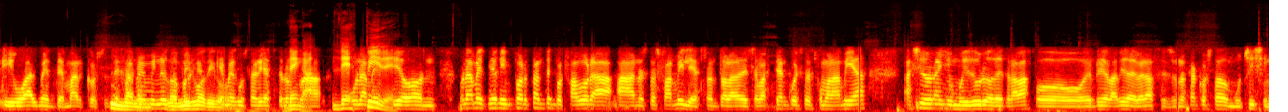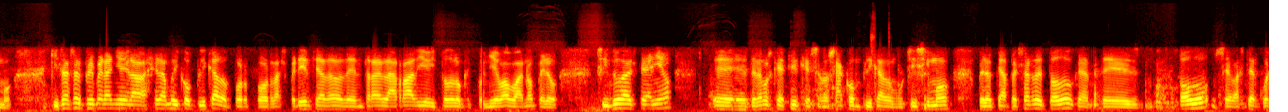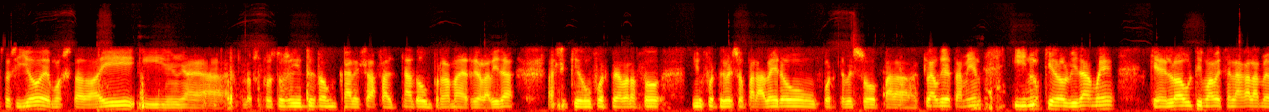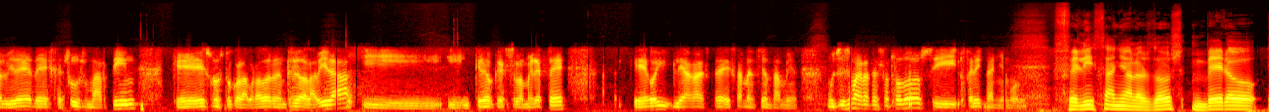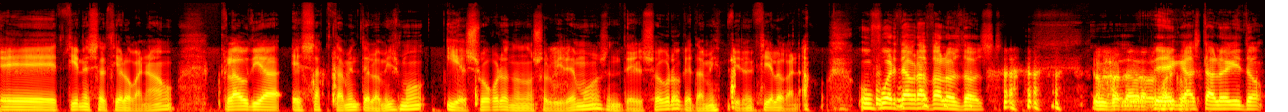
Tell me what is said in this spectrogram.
Igualmente, Marcos. Déjame un minuto porque que me gustaría hacer una, mención, una mención importante, por favor, a, nuestras familias, tanto la de Sebastián Cuestas como la mía. Ha sido un año muy duro de trabajo en Río de la Vida, de verdad. Nos ha costado muchísimo. Quizás el primer año era, era muy complicado por, por la experiencia de entrar en la radio y todo lo que conllevaba, ¿no? Pero sin duda este año eh, tenemos que decir que se nos ha complicado muchísimo, pero que a pesar de todo, que ante todo, Sebastián Cuestas y yo hemos estado ahí y a los puestos oyentes nunca les ha faltado un programa de Río la Vida, así que un fuerte abrazo y un fuerte beso para Vero, un fuerte beso para Claudia también, y no quiero olvidarme que la última vez en la gala me olvidé de Jesús Martín, que es nuestro colaborador en Río de la Vida y, creo que se lo merece que hoy le haga este, esta mención también. Muchísimas gracias a todos y feliz año. Feliz año a los dos. Vero, eh, tienes el cielo ganado. Claudia, exactamente lo mismo. Y el suegro, no nos olvidemos del suegro que también tiene el cielo ganado. Un fuerte abrazo a los dos. Un fuerte abrazo. Venga, hasta luego.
